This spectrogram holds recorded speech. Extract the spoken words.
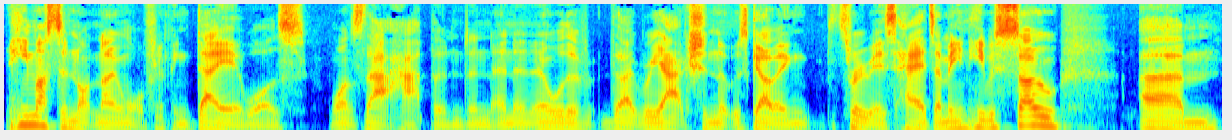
he must have not known what flipping day it was once that happened, and and, and all the that reaction that was going through his head. I mean, he was so. Um,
